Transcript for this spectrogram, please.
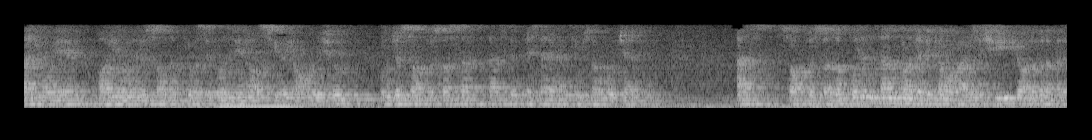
مجموعه آریامر سابق که واسه بازی آسیایی آماده شد اونجا ساخت و ساز دست پسر تیمسار مجد از ساخت و سازا خود مثلا مدرک ورزشی که حالا بالاخره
